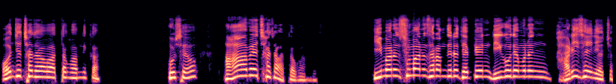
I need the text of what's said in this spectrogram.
언제 찾아왔다고 합니까? 보세요. 밤에 찾아왔다고 합니다. 이 말은 수많은 사람들의 대표인 니고데모는 바리새인이었죠.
